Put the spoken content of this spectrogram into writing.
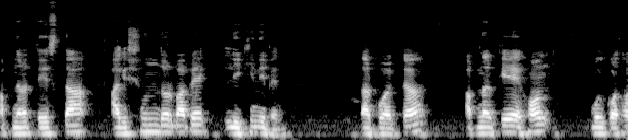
আপনারা টেক্সটটা আগে সুন্দরভাবে লিখে নেবেন। তারপর একটা আপনাকে এখন মূল কথা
